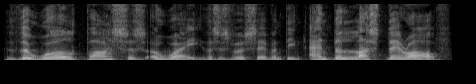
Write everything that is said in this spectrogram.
the world passes away. This is verse 17, and the lust thereof.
